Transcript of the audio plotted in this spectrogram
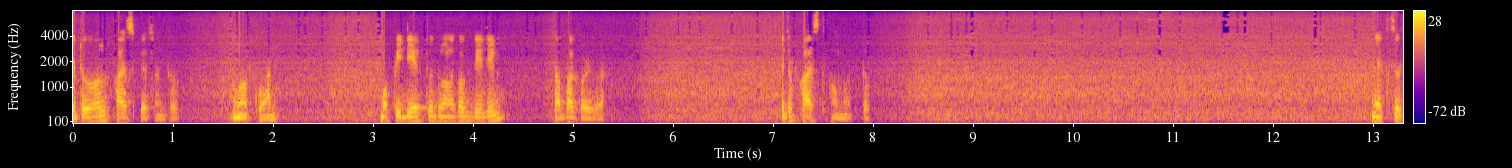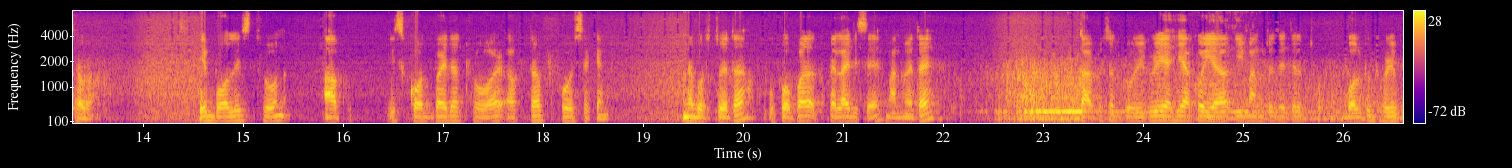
এইটো হ'ল ফাৰ্ষ্ট কুৱেশ্যনটো মোক ওৱান মই পি ডি এফটো তোমালোকক দি দিম। তাৰপৰা কৰিবা। এইটো ফাৰ্ষ্ট হোমৱৰ্কটো নেক্সট চাবা। এই ball is thrown up is caught by the thrower after four second মানে বস্তু এটা ওপৰৰ পৰা পেলাই দিছে মানুহ এটাই। তাৰপিছত ঘূৰি ঘূৰি আহি আকৌ ইয়াৰ ই মানুহটো যেতিয়া বলটো ধৰিব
